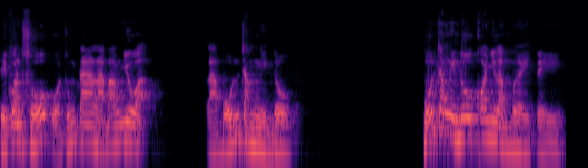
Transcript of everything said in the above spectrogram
thì con số của chúng ta là bao nhiêu ạ? Là 400.000 đô. 400.000 đô coi như là 10 tỷ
